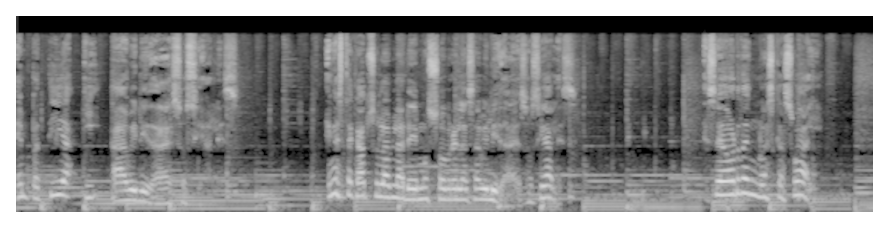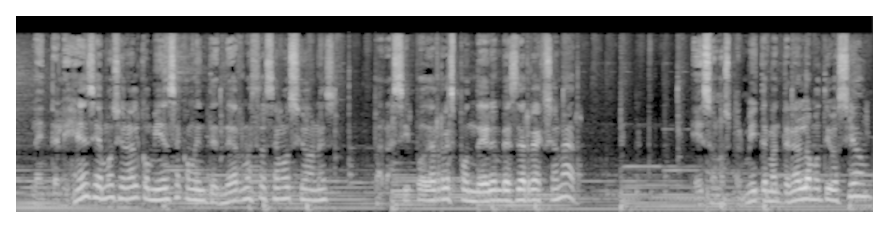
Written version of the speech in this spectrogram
empatía y habilidades sociales. En esta cápsula hablaremos sobre las habilidades sociales. Ese orden no es casual. La inteligencia emocional comienza con entender nuestras emociones para así poder responder en vez de reaccionar. Eso nos permite mantener la motivación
